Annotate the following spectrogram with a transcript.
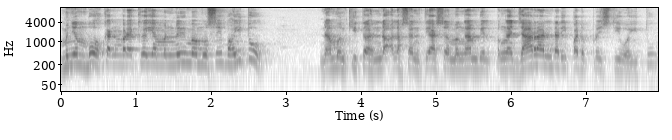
menyembuhkan mereka yang menerima musibah itu. Namun kita hendaklah sentiasa mengambil pengajaran daripada peristiwa itu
